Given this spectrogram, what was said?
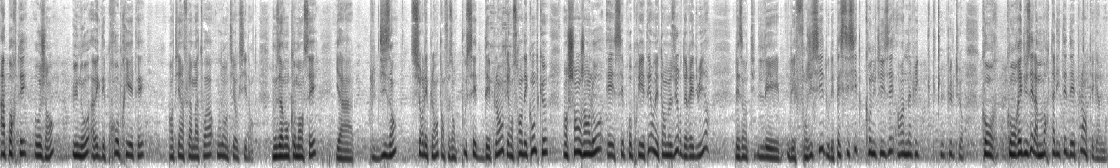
apporter aux gens une eau avec des propriétés anti-inflammatoires ou antioxydantes. Nous avons commencé il y a plus de 10 ans sur les plantes en faisant pousser des plantes et on se rendait compte que en changeant l'eau et ses propriétés, on était en mesure de réduire les, les, fongicides ou les pesticides qu'on utilisait en agriculture, qu'on réduisait la mortalité des plantes également.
